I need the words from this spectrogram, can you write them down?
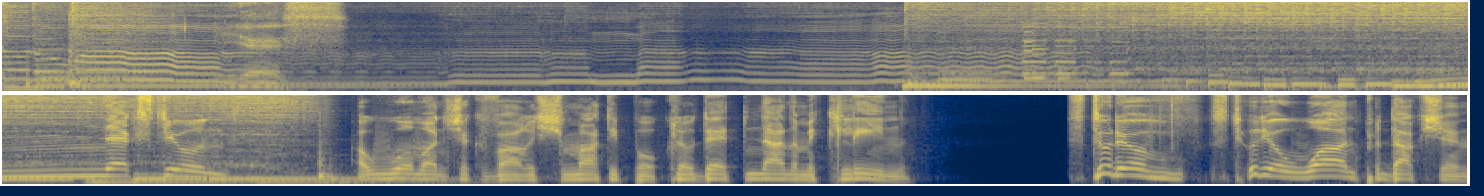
good woman. Yes. Next tune. הוומן שכבר השמעתי פה, קלודט נאנה מקלין. סטודיו, סטודיו 1 production.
